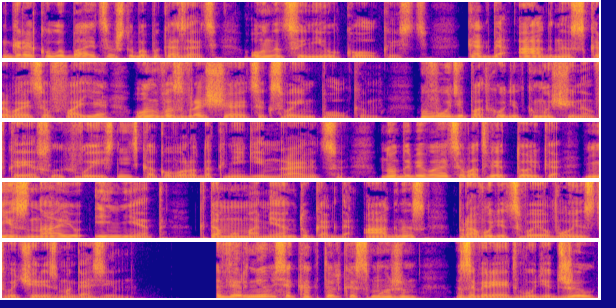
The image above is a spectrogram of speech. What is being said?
Грег улыбается, чтобы показать. Он оценил колкость. Когда Агнес скрывается в фойе, он возвращается к своим полкам. Вуди подходит к мужчинам в креслах, выяснить, какого рода книги им нравятся, но добивается в ответ только «не знаю» и «нет» к тому моменту, когда Агнес проводит свое воинство через магазин. «Вернемся, как только сможем», — заверяет Вуди Джилл,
